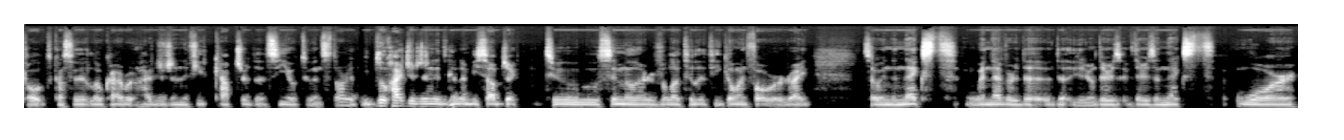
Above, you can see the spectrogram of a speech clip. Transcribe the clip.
called considered low carbon hydrogen if you capture the CO two and store it. Blue hydrogen is going to be subject to similar volatility going forward, right? So in the next, whenever the, the you know there's if there's a next war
